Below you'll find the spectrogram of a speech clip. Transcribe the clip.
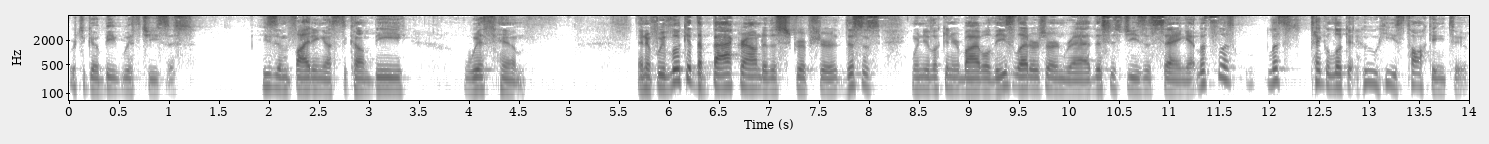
We're to go be with Jesus. He's inviting us to come be with him. And if we look at the background of the scripture, this is when you look in your Bible, these letters are in red. This is Jesus saying it. Let's, let's, let's take a look at who he's talking to,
